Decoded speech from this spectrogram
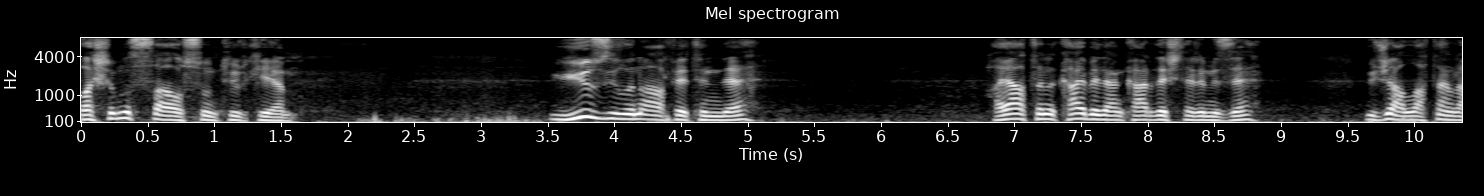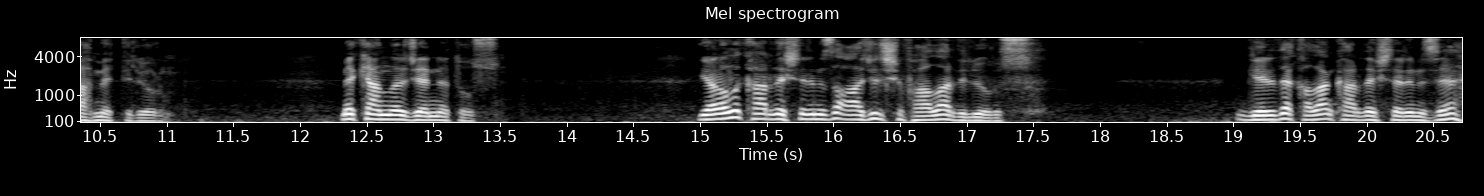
Başımız sağ olsun Türkiye'm. 100 yılın afetinde hayatını kaybeden kardeşlerimize Yüce Allah'tan rahmet diliyorum. Mekanları cennet olsun. Yaralı kardeşlerimize acil şifalar diliyoruz. Geride kalan kardeşlerimize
